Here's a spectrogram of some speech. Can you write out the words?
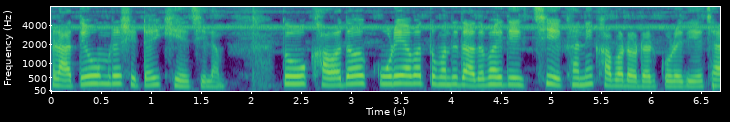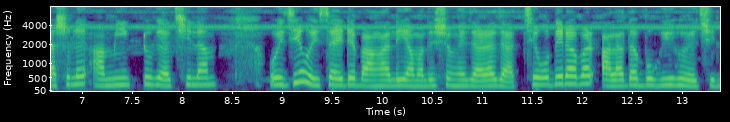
রাতেও আমরা সেটাই খেয়েছিলাম। তো খাওয়া দাওয়া করে আবার তোমাদের দাদাভাই দেখছি এখানে খাবার অর্ডার করে দিয়েছে। আসলে আমি একটু গেছিলাম ওই যে ওই সাইডে বাঙালি আমাদের সঙ্গে যারা যাচ্ছে, ওদের আবার আলাদা বগি হয়েছিল।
